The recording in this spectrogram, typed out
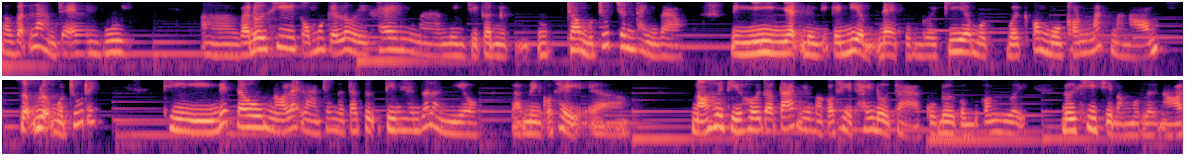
nó vẫn làm cho em vui. À, và đôi khi có một cái lời khen mà mình chỉ cần cho một chút chân thành vào. Mình nhìn nhận được những cái điểm đẹp của người kia một với con một con mắt mà nó rộng lượng một chút ấy thì biết đâu nó lại làm cho người ta tự tin thêm rất là nhiều. Và mình có thể uh, nói hơi thì hơi to tát nhưng mà có thể thay đổi cả cuộc đời của một con người đôi khi chỉ bằng một lời nói.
